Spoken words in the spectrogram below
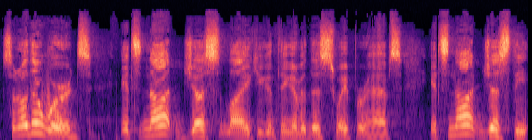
So, in other words, it's not just like, you can think of it this way perhaps, it's not just the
